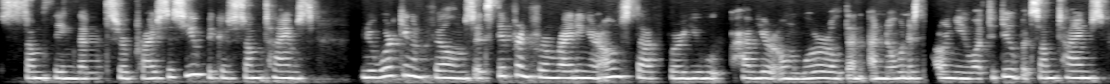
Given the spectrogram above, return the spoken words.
something that surprises you because sometimes when you're working on films, it's different from writing your own stuff where you have your own world and, and no one is telling you what to do. But sometimes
